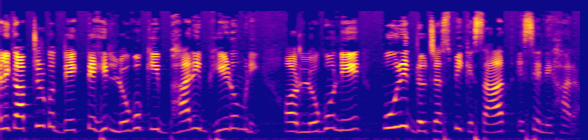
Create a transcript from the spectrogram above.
हेलीकॉप्टर को देखते ही लोगों की भारी भीड़ उमड़ी और लोगों ने पूरी दिलचस्पी के साथ इसे निहारा।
